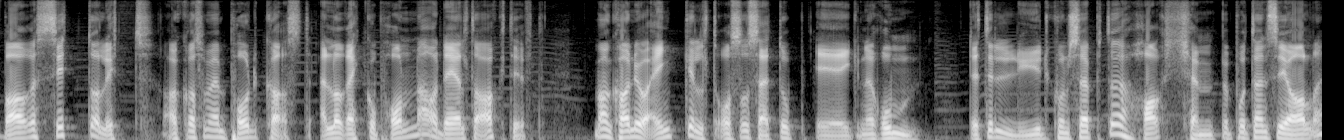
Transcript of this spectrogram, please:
Bare sitt og lytt, akkurat som en podkast, eller rekk opp hånda og delta aktivt. Man kan jo enkelt også sette opp egne rom. Dette lydkonseptet har kjempepotensial.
